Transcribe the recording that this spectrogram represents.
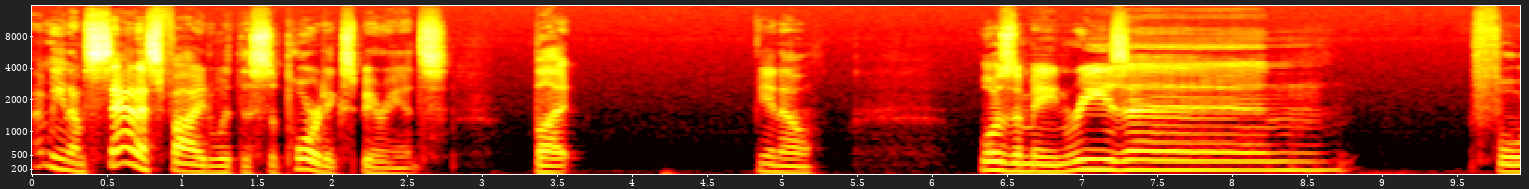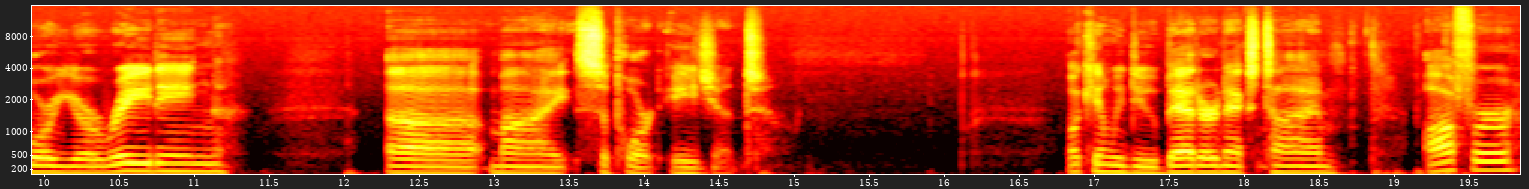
I mean, I'm satisfied with the support experience, but you know, what was the main reason for your rating uh, my support agent? What can we do better next time? Offer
